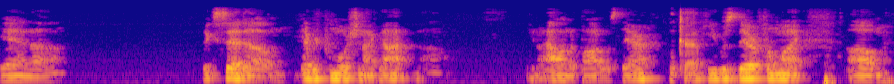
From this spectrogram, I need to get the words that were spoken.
and uh, like I said, um, every promotion I got, uh, you know, Alan Abad was there. Okay. He was there for my um,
